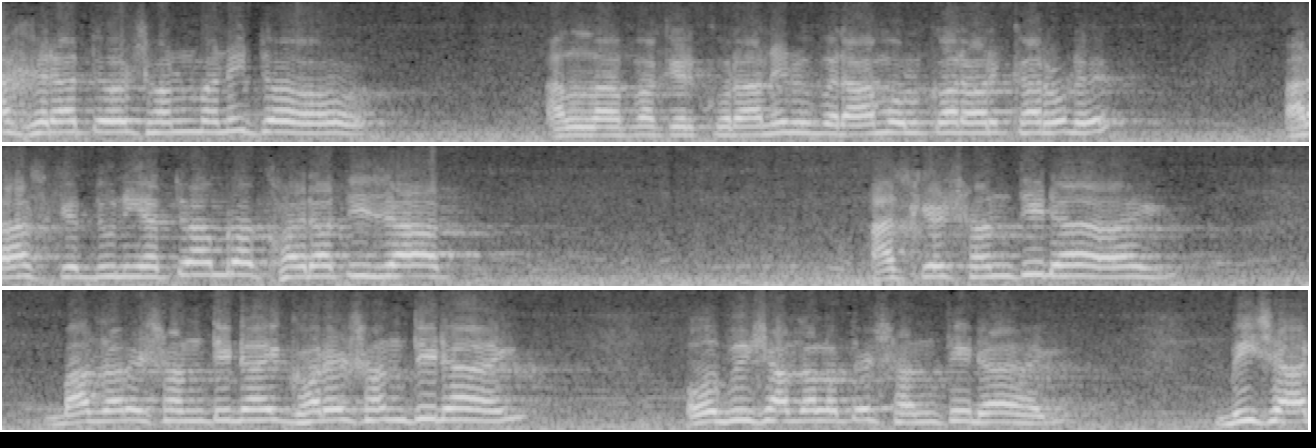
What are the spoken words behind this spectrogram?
আখেরাতেও সম্মানিত। আল্লাহ পাকের কোরআনের উপর আমল করার কারণে। আর আজকে দুনিয়াতে আমরা খয়রাতি জাত আজকে শান্তি নাই, বাজারে শান্তি নাই, ঘরে শান্তি নাই, অফিস আদালতে শান্তি নাই, বিচার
